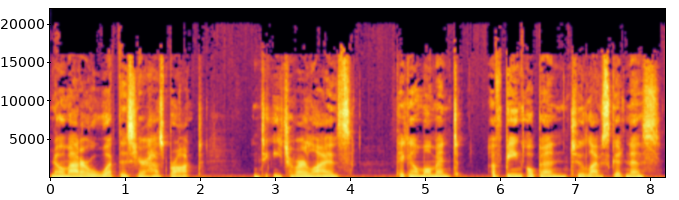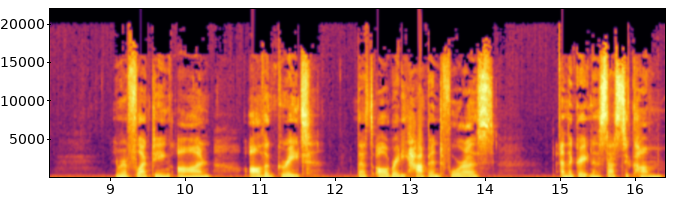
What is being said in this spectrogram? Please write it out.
No matter what this year has brought into each of our lives, taking a moment of being open to life's goodness and reflecting on all the great that's already happened for us and the greatness that's to come.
